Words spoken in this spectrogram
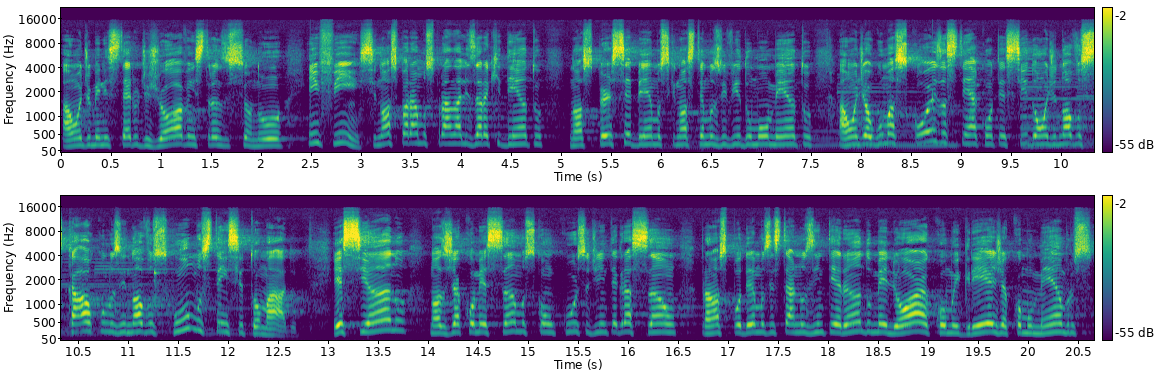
aonde o ministério de jovens transicionou. Enfim, se nós pararmos para analisar aqui dentro, nós percebemos que nós temos vivido um momento aonde algumas coisas têm acontecido, onde novos cálculos e novos rumos têm se tomado. Esse ano nós já começamos com o curso de integração, para nós podermos estar nos inteirando melhor como igreja, como membros.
